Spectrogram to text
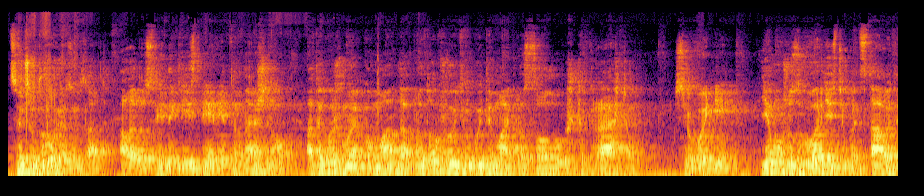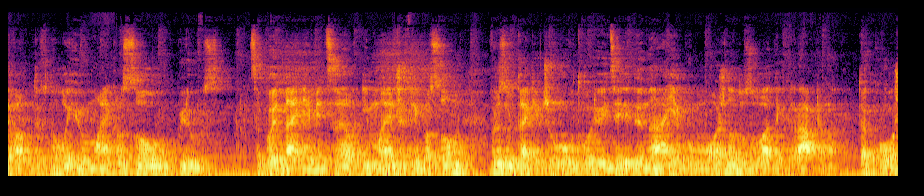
Це чудовий результат, але дослідники із PM International, а також моя команда продовжують робити Microsoft ще кращим. Сьогодні я можу з гордістю представити вам технологію Microsoft Plus. Це поєднання міцел і менших ліпосом, в результаті чого утворюється рідина, яку можна дозувати краплями, також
